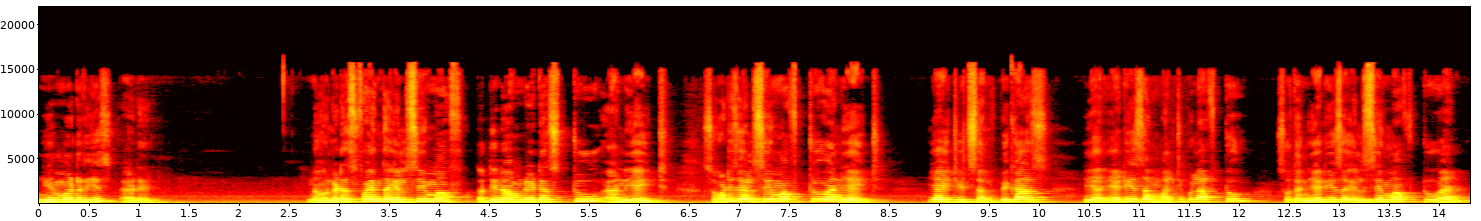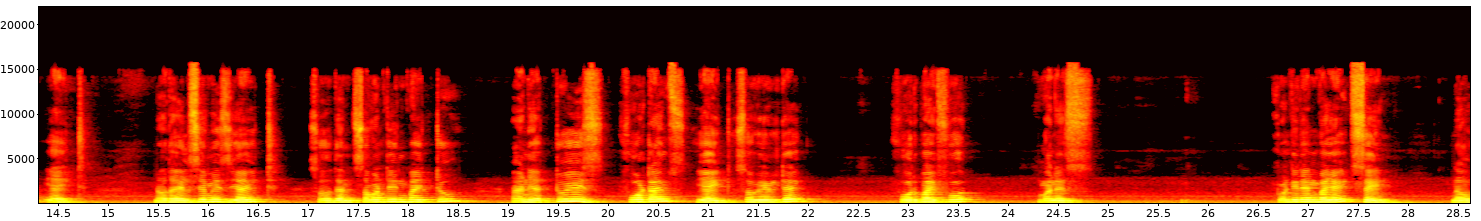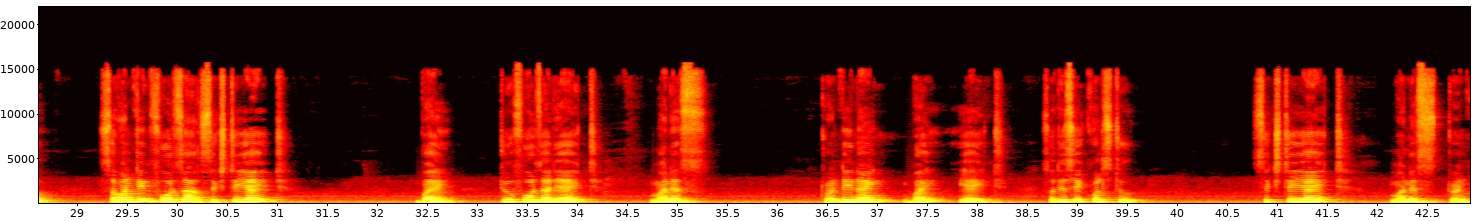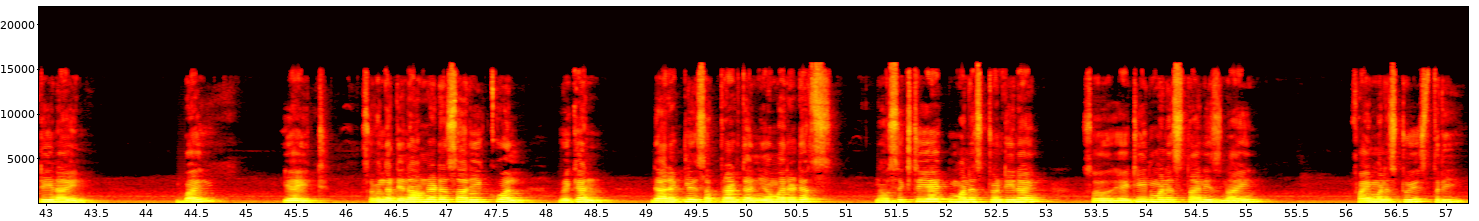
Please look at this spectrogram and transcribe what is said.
numerator is added now let us find the LCM of the denominators 2 and 8 so what is the LCM of 2 and 8 8 itself because here 8 is a multiple of 2 so then 8 is the LCM of 2 and 8 now the LCM is 8 so then 17 by 2 and here 2 is 4 times 8 so we will take 4 by 4 minus 29 by 8 same. Now 17 4s are 68 by 2 4s are 8 minus 29 by 8 so this equals to 68 minus 29 by 8. So when the denominators are equal, we can directly subtract the numerators. Now 68 minus 29, so 18 minus 9 is 9, 5 minus 2 is 3,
